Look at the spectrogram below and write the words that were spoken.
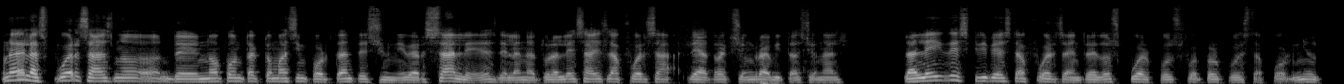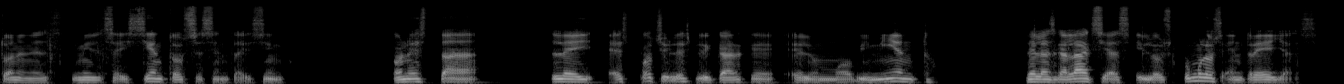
Una de las fuerzas de no contacto más importantes y universales de la naturaleza es la fuerza de atracción gravitacional. La ley describe esta fuerza entre dos cuerpos fue propuesta por Newton en el 1665. Con esta ley es posible explicar que el movimiento de las galaxias y los cúmulos entre ellas,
